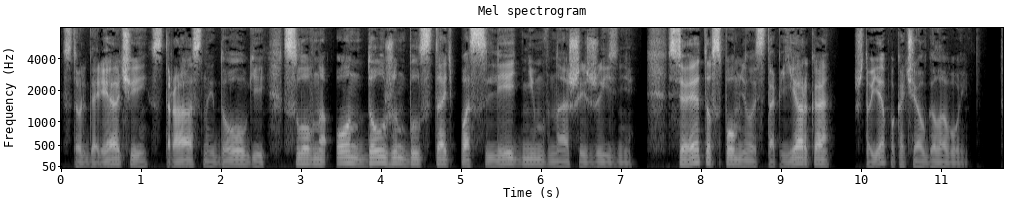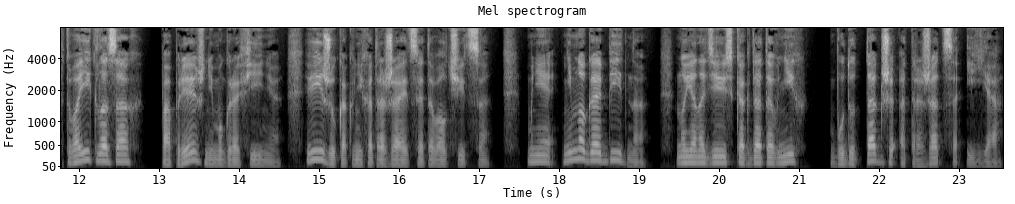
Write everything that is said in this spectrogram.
столь горячий, страстный, долгий, словно он должен был стать последним в нашей жизни. Все это вспомнилось так ярко, что я покачал головой. «В твоих глазах по-прежнему, графиня, вижу, как в них отражается эта волчица. Мне немного обидно, но я надеюсь, когда-то в них буду также отражаться и я»,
